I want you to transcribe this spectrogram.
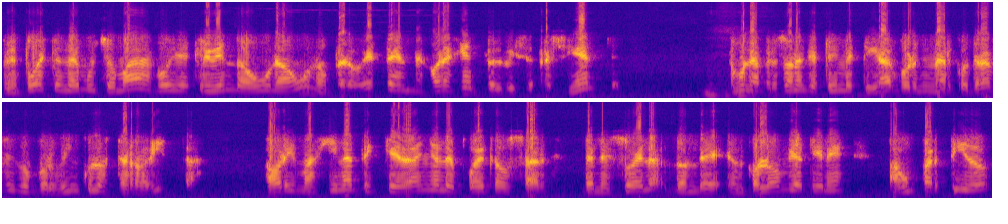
me puedo extender mucho más, voy escribiendo uno a uno, pero este es el mejor ejemplo, el vicepresidente. Es una persona que está investigada por narcotráfico, por vínculos terroristas. Ahora imagínate qué daño le puede causar Venezuela, donde en Colombia tiene a un partido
